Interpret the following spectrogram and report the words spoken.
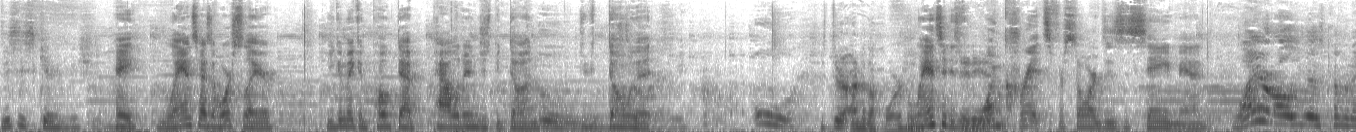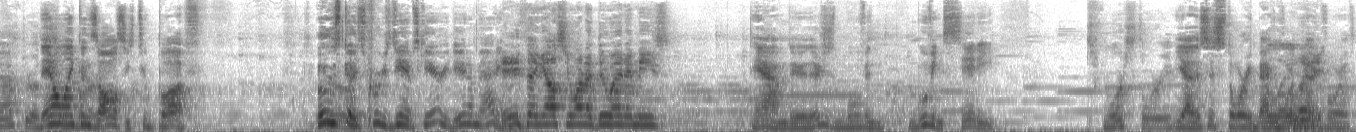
This is scary mission. Hey, Lance has a horse slayer. You can make him poke that paladin, just be done. Ooh, Just be done with it. Oh, Just threw it under the horse. Lancet is Idiot. one crits for swords. It's insane, man. Why are all you guys coming after us? They don't so like hard? Gonzalez. He's too buff. Oh, this guy's pretty damn scary, dude. I'm out of here. Anything else you want to do, enemies? Damn, dude. They're just moving, moving city. It's more story. Yeah, this is story back and forth, Relay. back and forth.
